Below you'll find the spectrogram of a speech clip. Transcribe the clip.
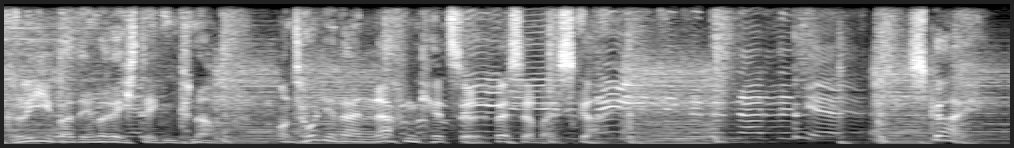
Drück lieber den richtigen Knopf. Und hol dir deinen Nervenkitzel besser bei Sky. Sky.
